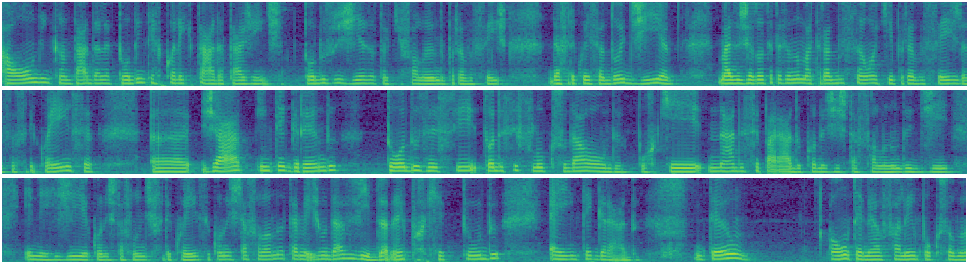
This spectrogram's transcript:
a onda encantada ela é toda interconectada, tá, gente? Todos os dias eu tô aqui falando para vocês da frequência do dia, mas eu já tô trazendo uma tradução aqui para vocês dessa frequência, uh, já integrando todos esse, todo esse fluxo da onda, porque nada é separado quando a gente está falando de energia, quando a gente está falando de frequência, quando a gente está falando até mesmo da vida, né? Porque tudo é integrado. Então, ontem, né, eu falei um pouco sobre,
